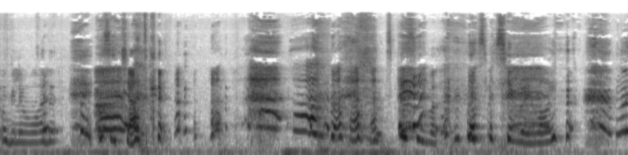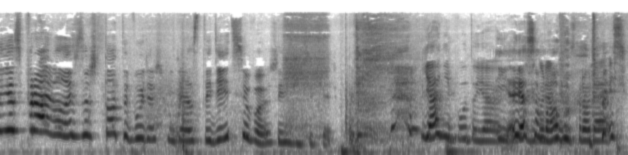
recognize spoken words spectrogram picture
углеводы и сетчатка. Спасибо. Спасибо, Илон. Ну, не справилась. За что ты будешь меня стыдить всю мою жизнь теперь? Я не буду, я, я, я сама справляюсь.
